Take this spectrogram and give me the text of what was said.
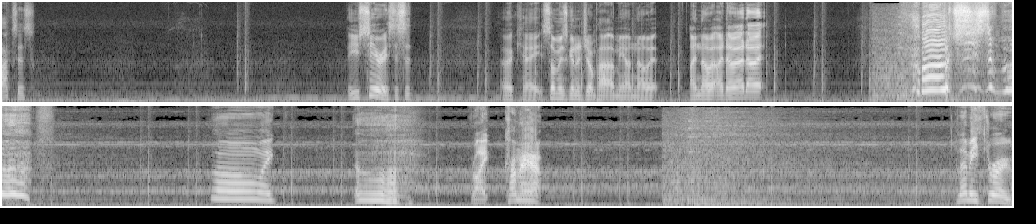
Boxes. Are you serious? This is... Okay, something's gonna jump out at me, I know it. I know it, I know it, I know it! Oh, Jesus! Oh my... Oh. Right, come here! Let me through!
